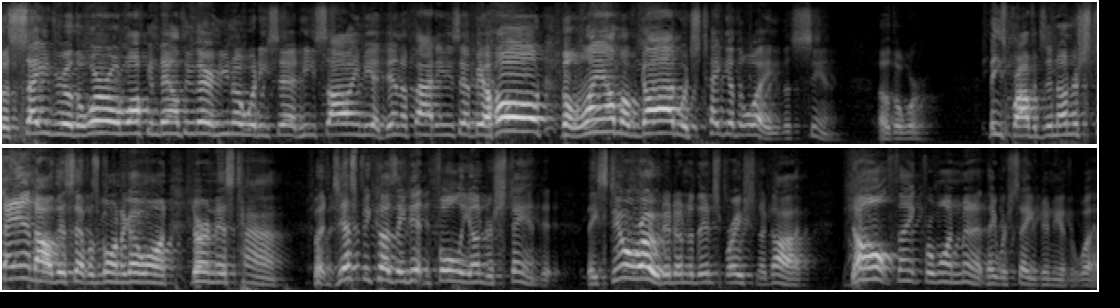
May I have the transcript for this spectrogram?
the Savior of the world walking down through there. And you know what he said? He saw him, he identified him. He said, Behold, the Lamb of God which taketh away the sin of the world. These prophets didn't understand all this that was going to go on during this time. But just because they didn't fully understand it, they still wrote it under the inspiration of God. Don't think for one minute they were saved any other way.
